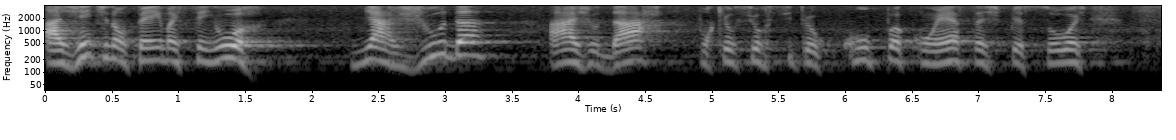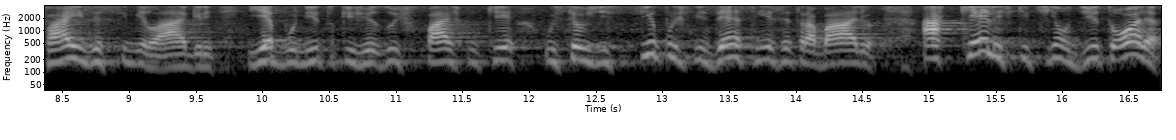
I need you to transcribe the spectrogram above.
a gente não tem, mas Senhor, me ajuda a ajudar, porque o Senhor se preocupa com essas pessoas, faz esse milagre, e é bonito que Jesus faz com que os seus discípulos fizessem esse trabalho. Aqueles que tinham dito: olha,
